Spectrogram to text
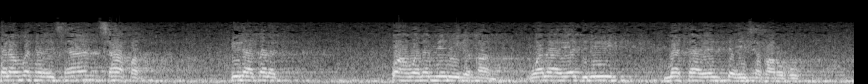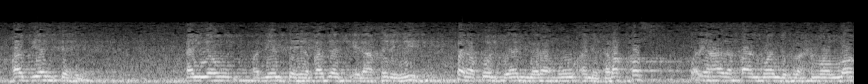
فلو مثلا إنسان سافر إلى بلد وهو لم ينوي الإقامة ولا يدري متى ينتهي سفره. قد ينتهي. اليوم قد ينتهي غدا إلى آخره فنقول بأن له أن يترخص ولهذا قال المؤلف رحمه الله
